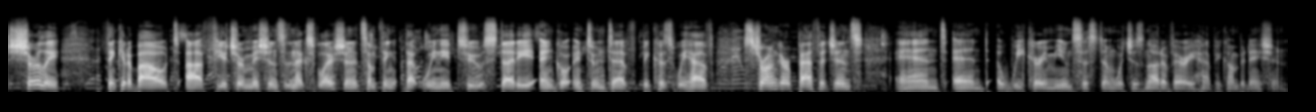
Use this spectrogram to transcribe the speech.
surely thinking about uh, future missions and exploration. It's something that we need to study and go into in depth because we have stronger pathogens and and a weaker immune system, which is not a very happy combination.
